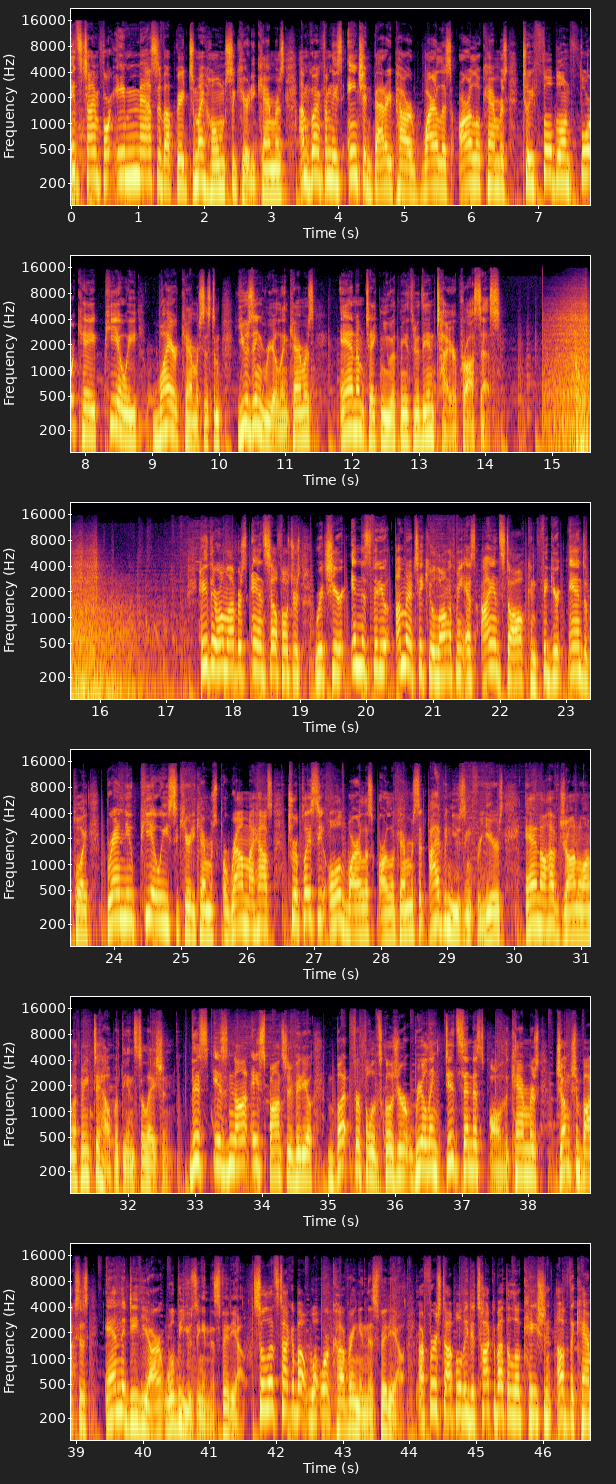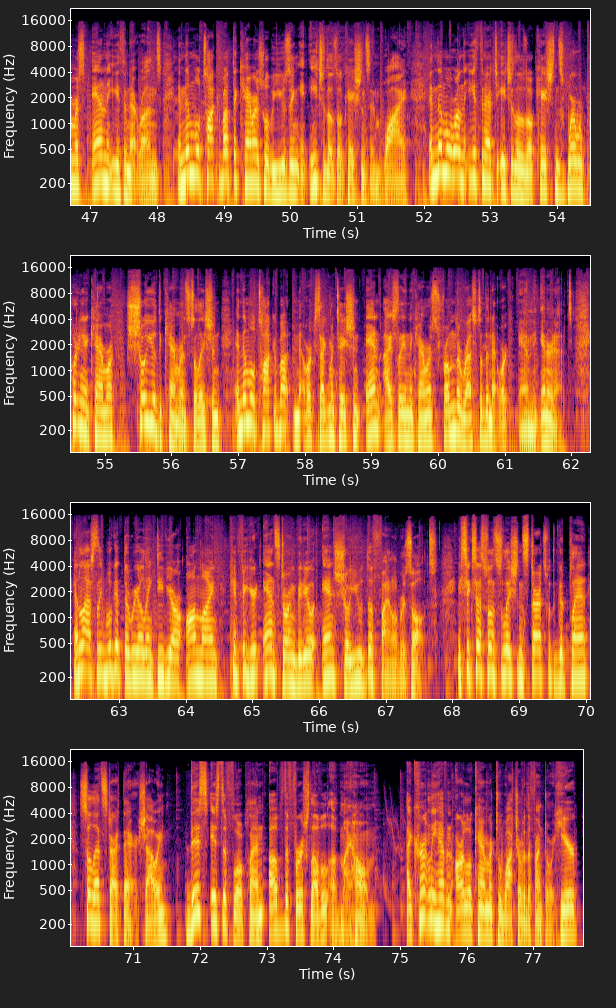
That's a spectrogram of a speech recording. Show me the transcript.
It's time for a massive upgrade to my home security cameras. I'm going from these ancient battery powered wireless Arlo cameras to a full blown 4K PoE wired camera system using Reolink cameras, and I'm taking you with me through the entire process. Hey there home labbers and self-hosters, Rich here. In this video, I'm gonna take you along with me as I install, configure, and deploy brand new PoE security cameras around my house to replace the old wireless Arlo cameras that I've been using for years, and I'll have Jon along with me to help with the installation. This is not a sponsored video, but for full disclosure, Reolink did send us all the cameras, junction boxes, and the DVR we'll be using in this video. So let's talk about what we're covering in this video. Our first stop will be to talk about the location of the cameras and the Ethernet runs, and then we'll talk about the cameras we'll be using in each of those locations and why, and then we'll run the Ethernet to each of those locations where we're putting a camera, show you the camera installation, and then we'll talk about network segmentation and isolating the cameras from the rest of the network and the internet. And lastly, we'll get the Reolink DVR online, configured and storing video, and show you the final result. A successful installation starts with a good plan, so let's start there, shall we? This is the floor plan of the first level of my home. I currently have an Arlo camera to watch over the front door here,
